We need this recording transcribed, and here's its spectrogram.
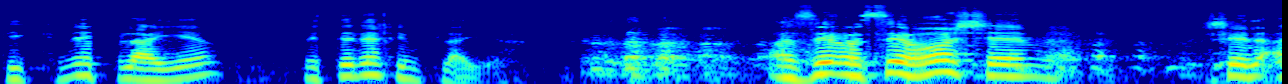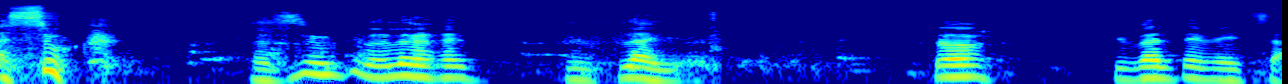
תקנה פלייר ותלך עם פלייר. אז זה עושה רושם של עסוק. עסוק ללכת עם פלייר. טוב, קיבלתם עצה.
